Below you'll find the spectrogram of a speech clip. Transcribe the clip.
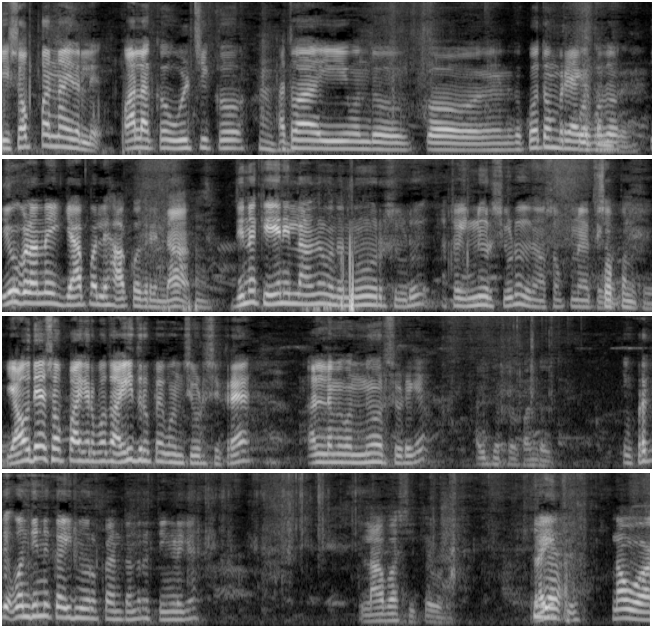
ಈ ಸೊಪ್ಪನ್ನ ಇದರಲ್ಲಿ ಪಾಲಕ್ ಉಳ್ಚಿಕ್ಕು ಅಥವಾ ಈ ಒಂದು ಕೊತ್ತಂಬರಿ ಆಗಿರ್ಬೋದು. ಇವುಗಳನ್ನ ಈ ಗ್ಯಾಪ್ ಅಲ್ಲಿ ಹಾಕೋದ್ರಿಂದ ದಿನಕ್ಕೆ ಏನಿಲ್ಲ ಅಂದ್ರೆ ಒಂದು ನೂರು ಸೂಡು ಅಥವಾ ಇನ್ನೂರು ಸೀಡು ನಾವು ಸೊಪ್ಪನ್ನ ತೆಗಿಬೋದು. ಯಾವುದೇ ಸೊಪ್ಪು ಆಗಿರ್ಬೋದು ಐದು ರೂಪಾಯಿಗೆ ಒಂದು ಸೀಡು ಸಿಕ್ಕರೆ ಅಲ್ಲಿ ನಮಗೆ ಒಂದು ನೂರು ಸೀಡಿಗೆ ಐದು ರೂಪಾಯಿ ಬಂದೋಯ್ತು ಈಗ ಪ್ರತಿ ಒಂದು ದಿನಕ್ಕೆ ಐದುನೂರು ರೂಪಾಯಿ ಅಂತಂದ್ರೆ ತಿಂಗಳಿಗೆ ಲಾಭ ಸಿಕ್ಕೇ ಬಿಡುತ್ತೆ ರೈತ ನಾವು ಆ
